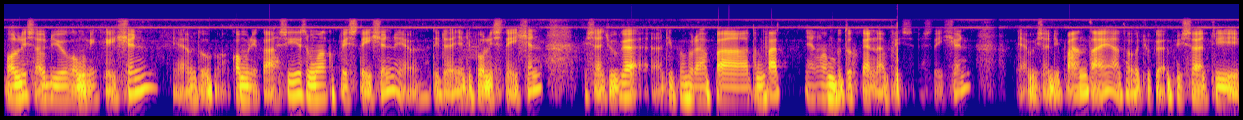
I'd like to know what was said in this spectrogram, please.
police audio communication ya untuk komunikasi semua ke base station ya tidak hanya di police station bisa juga di beberapa tempat yang membutuhkan base station ya bisa di pantai atau juga bisa di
